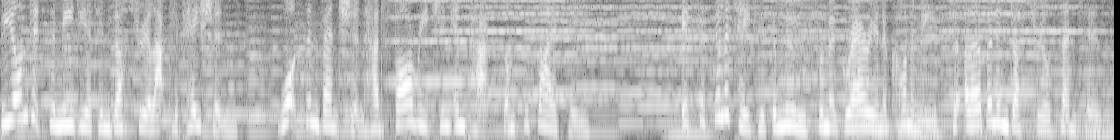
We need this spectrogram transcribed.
Beyond its immediate industrial applications, Watt's invention had far-reaching impacts on society. It facilitated the move from agrarian economies to urban industrial centers,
